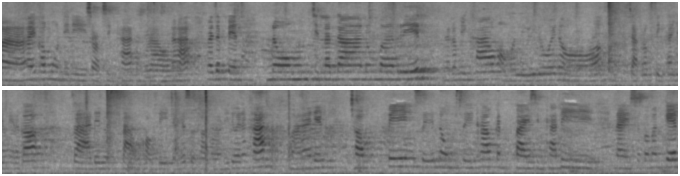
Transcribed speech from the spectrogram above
มาให้ข้อมูลดีๆสำหรับสินค้าของเรานะคะไม่ว่าจะเป็นนมจินลดานมบาริส มีข้าวหอมมะลิด้วยเนาะจากโรงสีไทยยงเองแล้วก็ปลาไดโนเสาร์ของดีจากยโสธรของเรานี้ด้วยนะคะ มาให้ได้ช้อปปิ้งซื้อนมซื้อข้าวกันไปสินค้าดีในซูเปอร์มาร์เก็ต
